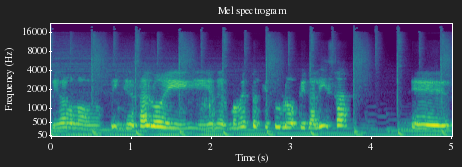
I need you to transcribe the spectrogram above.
digamos, ingresarlo y, en el momento en que tú lo hospitalizas, eh,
